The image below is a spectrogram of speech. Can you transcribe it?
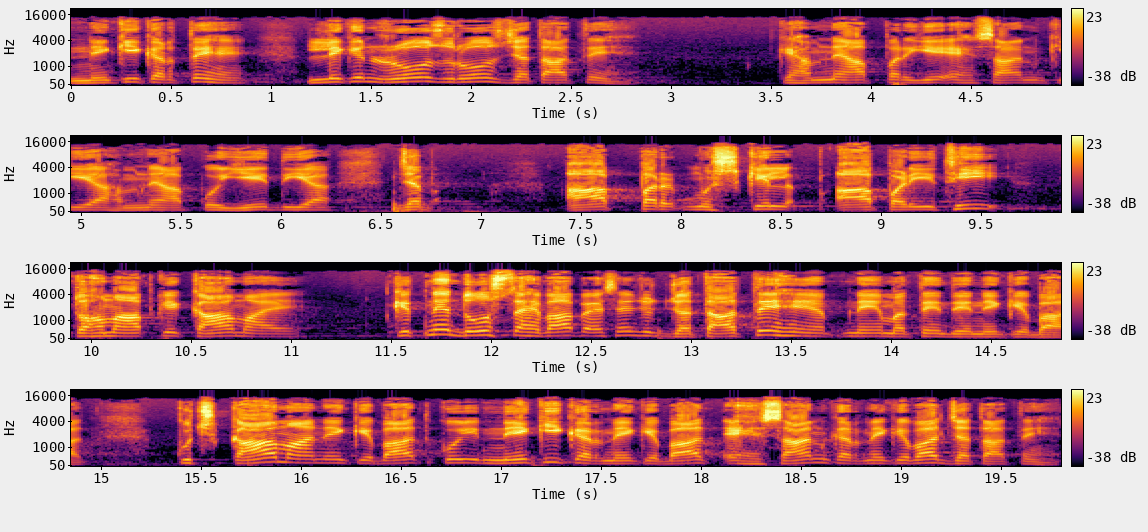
نیکی کرتے ہیں، لیکن روز روز جتاتے ہیں کہ ہم نے آپ پر یہ احسان کیا، ہم نے آپ کو یہ دیا۔ جب آپ پر مشکل آ پڑی تھی تو ہم آپ کے کام آئے۔ کتنے دوست احباب ایسے ہیں جو جتاتے ہیں اپنے متیں دینے کے بعد۔ کچھ کام آنے کے بعد، کوئی نیکی کرنے کے بعد، احسان کرنے کے بعد جتاتے ہیں۔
